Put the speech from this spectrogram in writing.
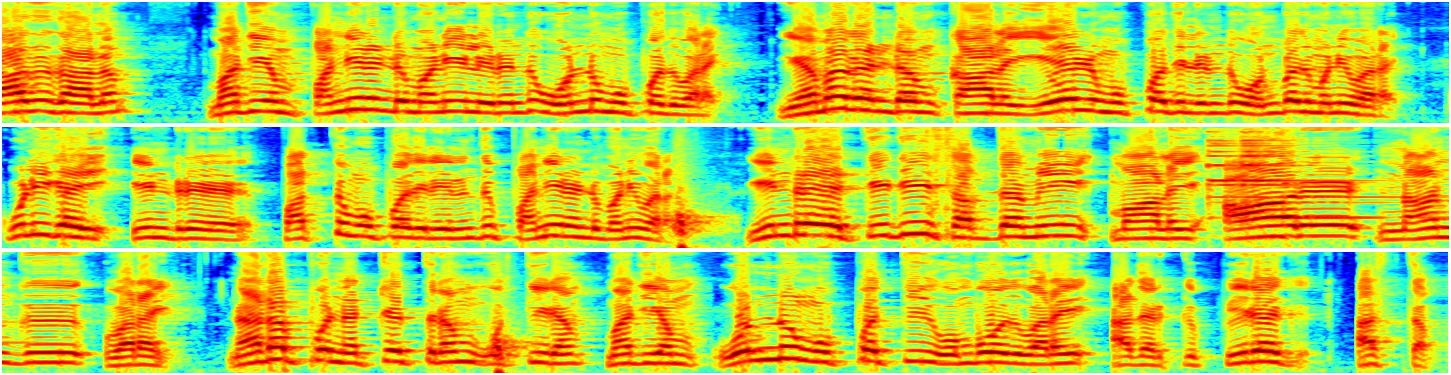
ராகு காலம் மதியம் பன்னிரண்டு மணியிலிருந்து ஒன்று முப்பது வரை. யமகண்டம் காலை ஏழு முப்பதிலிருந்து ஒன்பது மணி வரை. குளிகை இன்று பத்து முப்பதிலிருந்து பன்னிரண்டு மணி வரை. இன்றைய திதி சப்தமி மாலை ஆறு நான்கு வரை. நடப்பு நட்சத்திரம் உத்திரம் மதியம் ஒன்று முப்பத்தி ஒன்பது வரை அதற்கு பிறகு அஸ்தம்.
